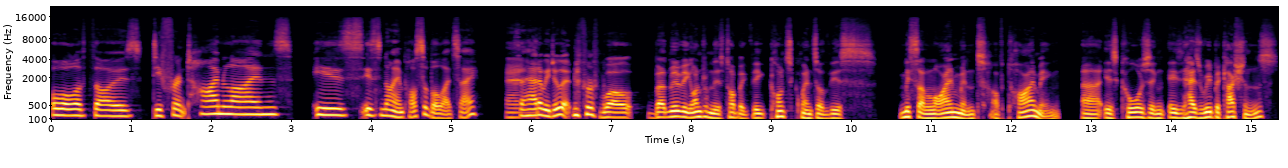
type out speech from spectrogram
all of those different timelines is is nigh impossible, I'd say. so how do we do it? Well, but moving on from this topic, the consequence of this misalignment of timing uh, is causing it has repercussions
